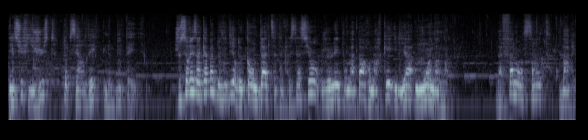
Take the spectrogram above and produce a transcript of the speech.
Il suffit juste d'observer une bouteille. Je serais incapable de vous dire de quand date cette incrustation, je l'ai pour ma part remarqué il y a moins d'un an. La femme enceinte barrée.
